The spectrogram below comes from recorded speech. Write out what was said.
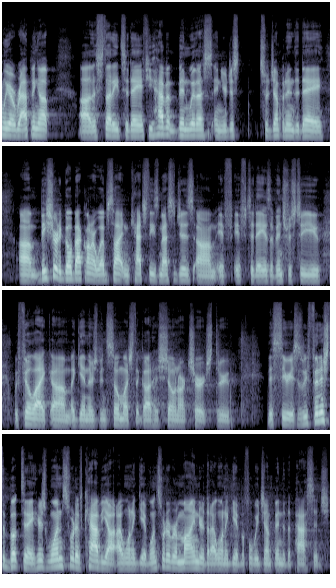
we are wrapping up uh, the study today. If you haven't been with us and you're just sort of jumping in today, um, be sure to go back on our website and catch these messages um, if, if today is of interest to you. We feel like, um, again, there's been so much that God has shown our church through this series. As we finish the book today, here's one sort of caveat I want to give, one sort of reminder that I want to give before we jump into the passage.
